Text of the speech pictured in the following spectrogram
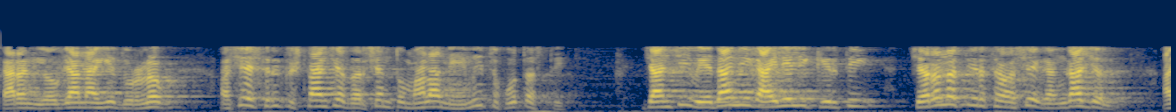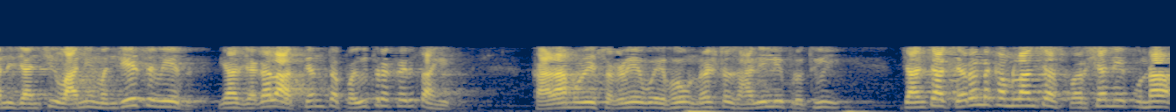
कारण योग्यांनाही दुर्लभ असे श्रीकृष्णांचे दर्शन तुम्हाला नेहमीच होत असते. ज्यांची वेदांनी गायलेली कीर्ती चरणतीर्थ असे गंगाजल आणि ज्यांची वाणी म्हणजेच वेद या जगाला अत्यंत पवित्र करीत आहेत. काळामुळे सगळे वैभव नष्ट झालेली पृथ्वी ज्यांच्या चरणकमलांच्या स्पर्शाने पुन्हा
